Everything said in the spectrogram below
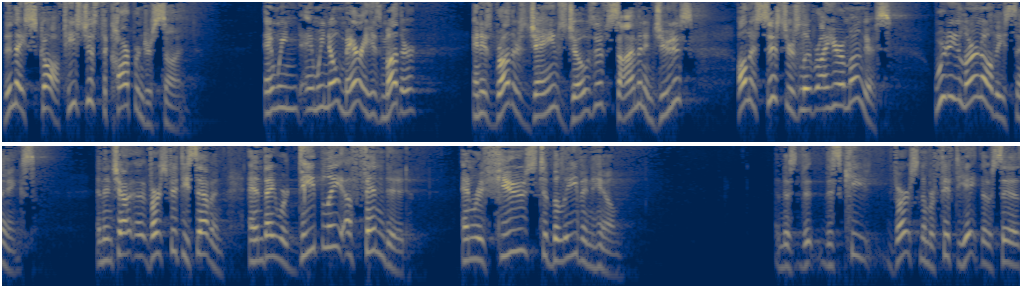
Then they scoffed, He's just the carpenter's son. And we, and we know Mary, his mother, and his brothers, James, Joseph, Simon, and Judas. All his sisters live right here among us. Where did he learn all these things? And then uh, verse 57 and they were deeply offended and refused to believe in him. And this, this key verse, number 58, though, says,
